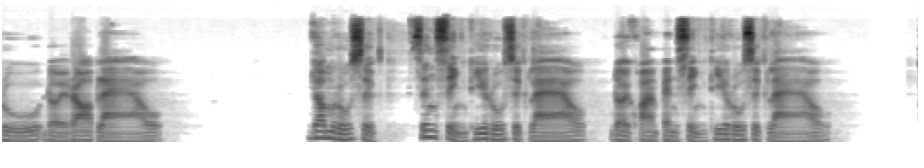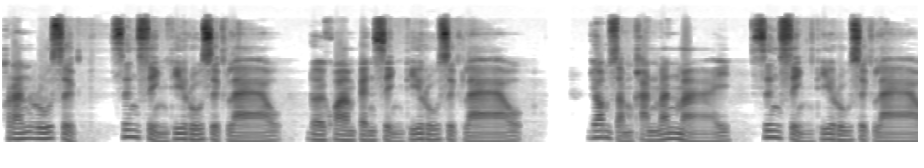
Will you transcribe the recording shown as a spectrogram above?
รู้โดยรอบแล้ว ย่อมรู้สึกซึ่งสิ่งที่รู้สึกแล้ว โดยความเป็นสิ่งที่รู้สึกแล้ว ครั้นรู้สึกซึ่งสิ่งที่รู้สึกแล้ว โดยความเป็นสิ่งที่รู้สึกแล้ว ย่อมสำคัญมั่นหมาย ซึ่งสิ่งที่รู้สึกแล้ว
